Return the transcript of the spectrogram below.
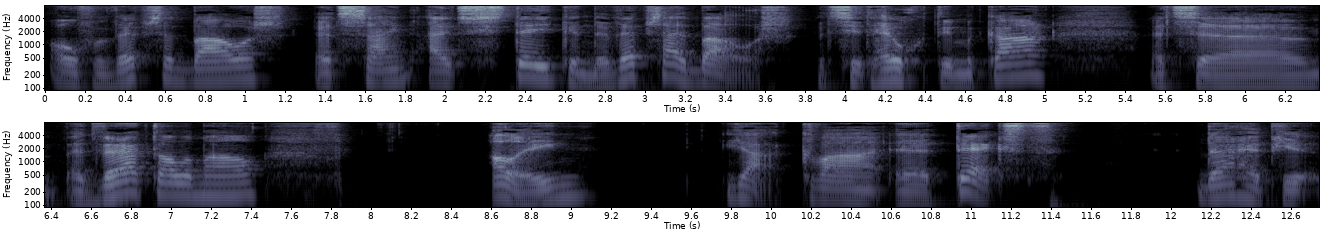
over websitebouwers. Het zijn uitstekende websitebouwers. Het zit heel goed in elkaar. Het, uh, het werkt allemaal. Alleen, ja, qua tekst, daar heb je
